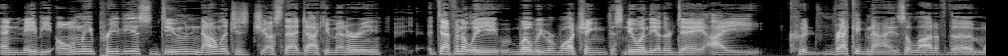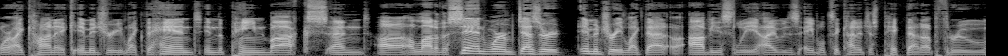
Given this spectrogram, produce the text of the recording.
and maybe only previous Dune knowledge is just that documentary. Definitely while we were watching this new one the other day, I could recognize a lot of the more iconic imagery like the hand in the pain box and uh, a lot of the sandworm desert imagery like that obviously i was able to kind of just pick that up through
